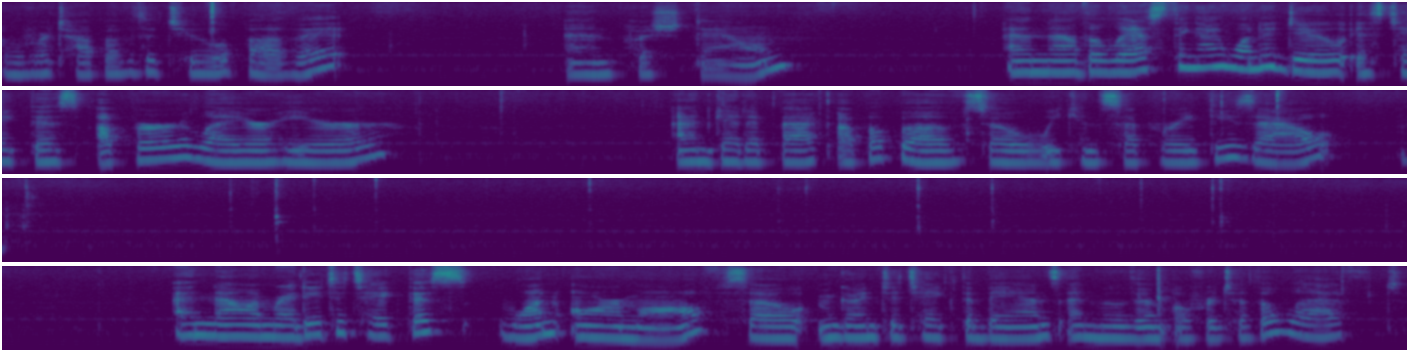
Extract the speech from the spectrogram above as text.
over top of the two above it and push down. And now the last thing I want to do is take this upper layer here and get it back up above so we can separate these out. And now I'm ready to take this one arm off. So I'm going to take the bands and move them over to the left.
